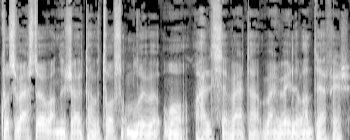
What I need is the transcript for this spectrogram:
Hvordan var støvene så at vi tås om løyve og helse vær det, var veldig vant det før?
